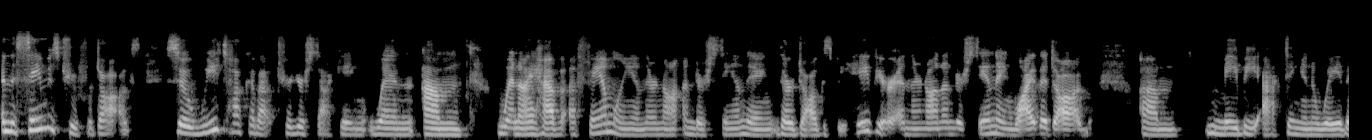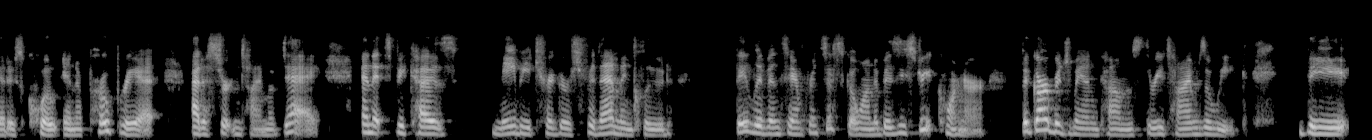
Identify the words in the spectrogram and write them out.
And the same is true for dogs. So we talk about trigger stacking when um, when I have a family and they're not understanding their dog's behavior and they're not understanding why the dog um, may be acting in a way that is quote inappropriate at a certain time of day. And it's because maybe triggers for them include they live in San Francisco on a busy street corner the garbage man comes three times a week. The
